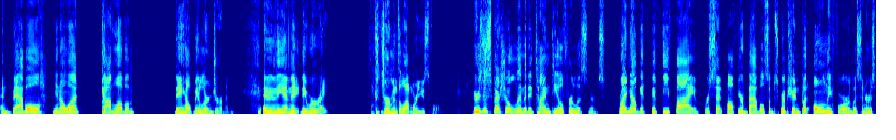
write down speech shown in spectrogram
And Babbel, you know what? God love them. They helped me learn German. And in the end, they, they were right because German's a lot more useful. Here's a special limited time deal for listeners. Right now, get 55% off your Babbel subscription, but only for our listeners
